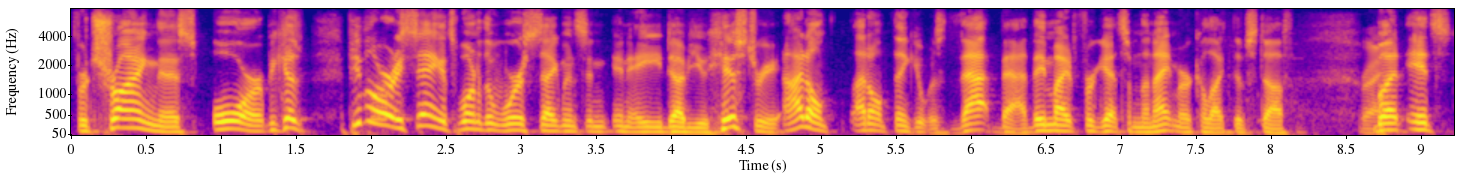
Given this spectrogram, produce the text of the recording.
for trying this, or because people are already saying it's one of the worst segments in, in AEW history? I don't. I don't think it was that bad. They might forget some of the Nightmare Collective stuff, Right. but it's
